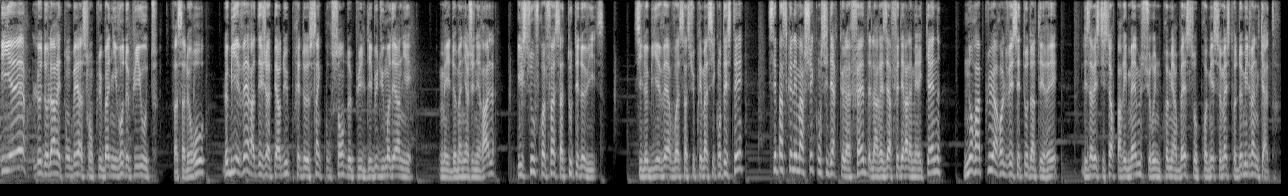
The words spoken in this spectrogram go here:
Hier, le dollar est tombé à son plus bas niveau depuis août. Face à l'euro, le billet vert a déjà perdu près de 5% depuis le début du mois dernier. Mais de manière générale, il souffre face à toutes les devises. Si le billet vert voit sa suprématie contestée, C'est parce que les marchés considèrent que la Fed, la Réserve fédérale américaine, n'aura plus à relever ses taux d'intérêt. Les investisseurs parient même sur une première baisse au premier semestre 2024.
